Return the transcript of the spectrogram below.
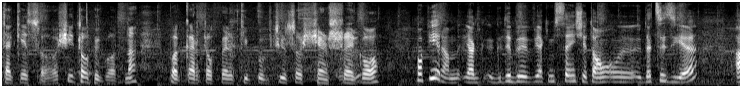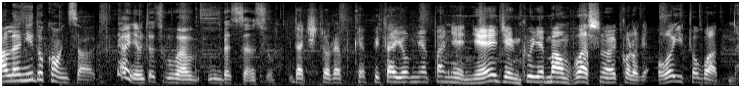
takie coś i to wygodna, bo kartofelki czy coś cięższego. popieram jak gdyby w jakimś sensie tą y, decyzję, ale nie do końca. Ja nie wiem, to jest chyba bez sensu. Dać torebkę? Pytają mnie panie, nie, dziękuję, mam własną ekologię. Oj, to ładne.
